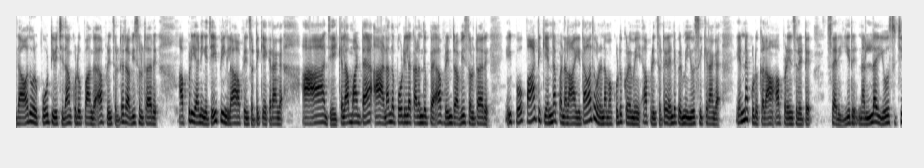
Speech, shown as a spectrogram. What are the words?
ஏதாவது ஒரு போட்டி வச்சு தான் கொடுப்பாங்க. அப்படின்னு சொல்லிட்டு ரவி சொல்கிறாரு அப்படியா நீங்கள் ஜெயிப்பீங்களா? அப்படின்னு சொல்லிட்டு கேட்குறாங்க ஆ ஜெயிக்கலாம் மாட்டேன். ஆனால் அந்த போட்டியில் கலந்துப்பேன் அப்படின்னு ரவி சொல்கிறாரு இப்போது பாட்டிக்கு என்ன பண்ணலாம்? ஏதாவது ஒன்று நம்ம கொடுக்கணுமே அப்படின்னு சொல்லிட்டு ரெண்டு பேருமே யோசிக்கிறாங்க. என்ன கொடுக்கலாம் அப்படின்னு சொல்லிட்டு. சரி இரு. நல்லா யோசித்து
